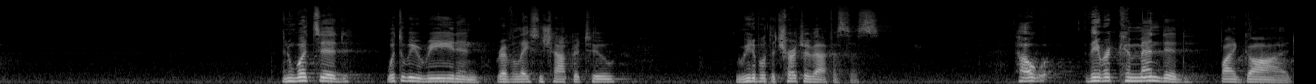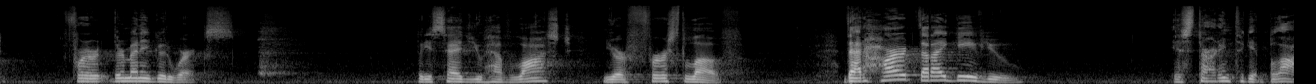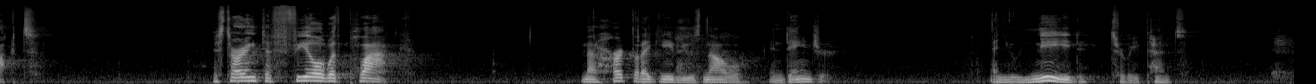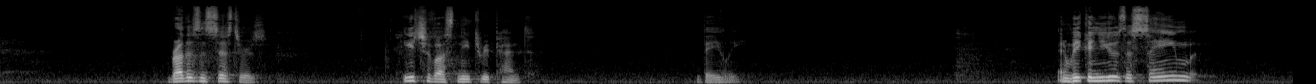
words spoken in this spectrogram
And what did what do we read in Revelation chapter 2? We read about the church of Ephesus. How they were commended by God for their many good works. But he said, You have lost your first love. That heart that I gave you is starting to get blocked, is starting to feel with plaque. And that heart that I gave you is now in danger. And you need to repent. Brothers and sisters, each of us need to repent daily. And we can use the same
